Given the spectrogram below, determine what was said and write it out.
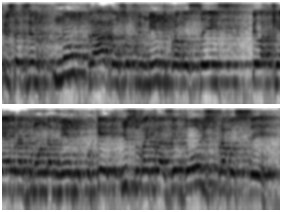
Ele está dizendo: não tragam sofrimento para vocês pela quebra do mandamento, porque isso vai trazer dores para você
